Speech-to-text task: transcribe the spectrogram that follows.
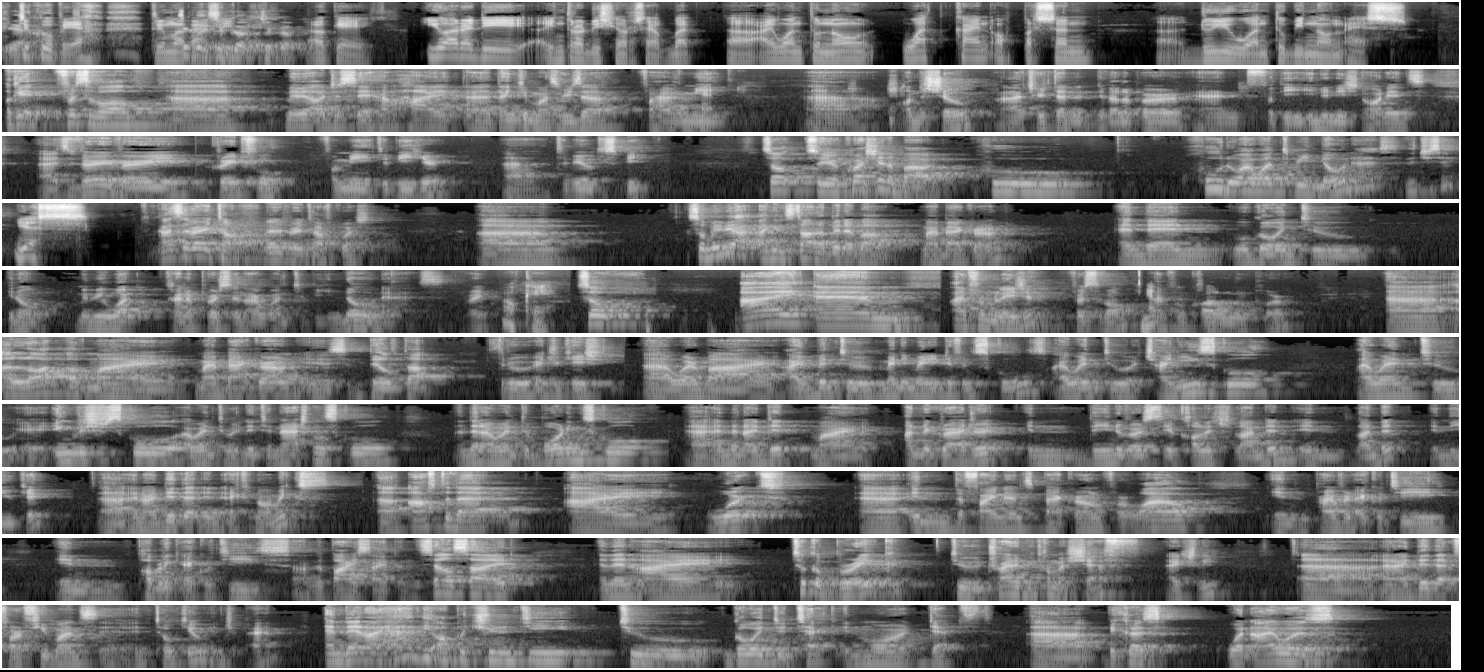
Ya. Cukup ya. Terima Cukup, kasih. cukup, cukup. Oke, you already introduce yourself, but uh, I want to know what kind of person uh, do you want to be known as? Okay, first of all, uh, maybe I'll just say hi-. Uh, thank you, Mas Riza, for having me uh, on the show, uh, Cerita Developer, and for the Indonesian audience. Uh, it's very, very grateful for me to be here, uh, to be able to speak. So, so your question about who, who do I want to be known as? Did you say? Yes. That's a very tough, very, very tough question. Uh, so maybe I, I can start a bit about my background, and then we'll go into, you know, maybe what kind of person I want to be known as, right? okay So I am, I'm from Malaysia, first of all. Yep. I'm from Kuala Lumpur. Uh, a lot of my my background is built up through education, uh, whereby I've been to many many different schools. I went to a Chinese school, I went to an English school, I went to an international school, and then I went to boarding school, uh, and then I did my undergraduate in the University of College London in London in the UK, uh, and I did that in economics. Uh, after that, I worked uh, in the finance background for a while in private equity, in public equities on the buy side and the sell side. And then I took a break to try to become a chef, actually. Uh, and I did that for a few months in Tokyo, in Japan. And then I had the opportunity to go into tech in more depth. Uh, because when I was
